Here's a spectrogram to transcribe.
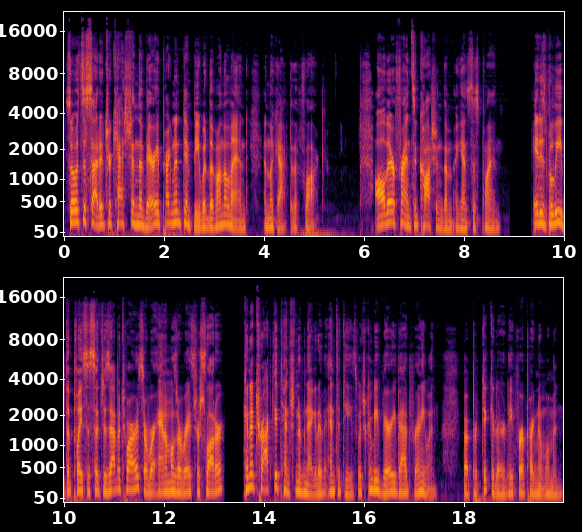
so it was decided Trikesh and the very pregnant Dimpy would live on the land and look after the flock. All their friends had cautioned them against this plan. It is believed that places such as abattoirs, or where animals are raised for slaughter, can attract the attention of negative entities, which can be very bad for anyone, but particularly for a pregnant woman.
